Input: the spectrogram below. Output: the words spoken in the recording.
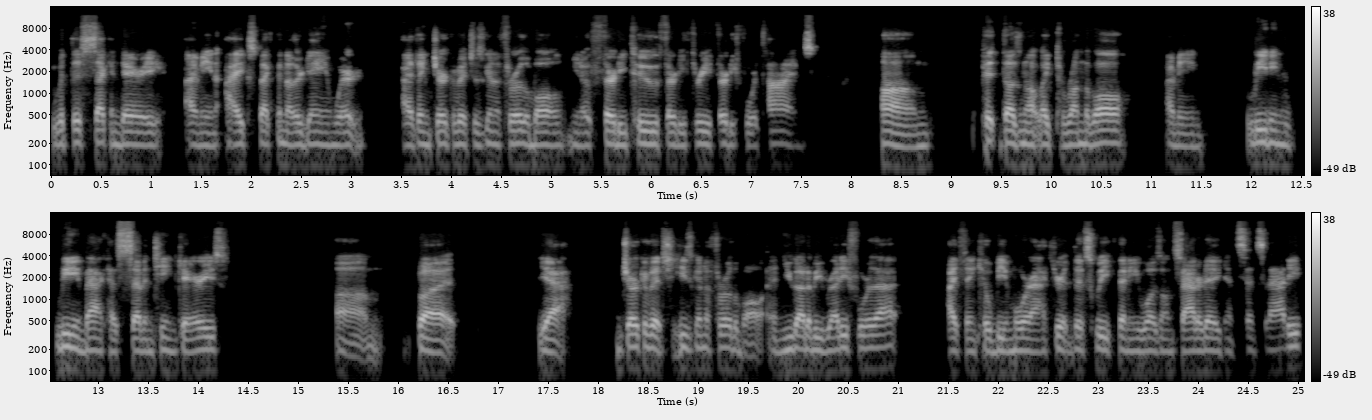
with this secondary, I mean, I expect another game where I think Jurkovec is going to throw the ball, you know, 32, 33, 34 times. Um, Pitt does not like to run the ball. I mean, leading leading back has 17 carries. Um, but yeah, Jurkovec, he's going to throw the ball, and you got to be ready for that. I think he'll be more accurate this week than he was on Saturday against Cincinnati.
